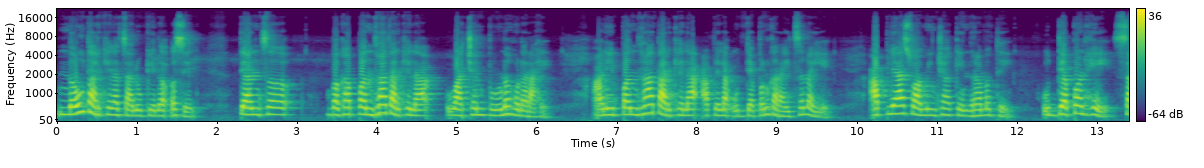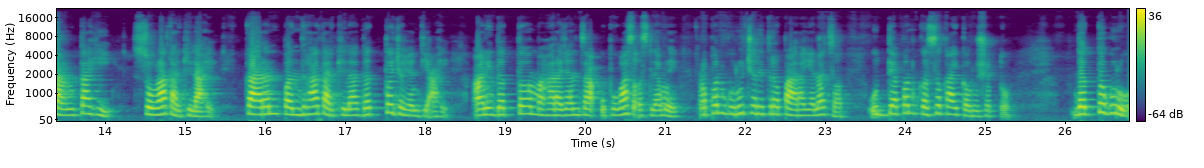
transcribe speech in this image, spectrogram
नऊ तारखेला चालू केलं असेल त्यांचं बघा पंधरा तारखेला वाचन पूर्ण होणार आहे. आणि पंधरा तारखेला आपल्याला उद्यापन करायचं नाही आहे आपल्या स्वामींच्या केंद्रामध्ये उद्यापन हे सांगताही सोळा तारखेला आहे. कारण पंधरा तारखेला दत्त जयंती आहे आणि दत्त महाराजांचा उपवास असल्यामुळे आपण गुरुचरित्र पारायणाचं उद्यापन कसं काय करू शकतो? दत्तगुरू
